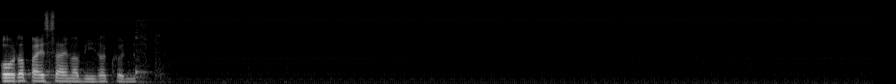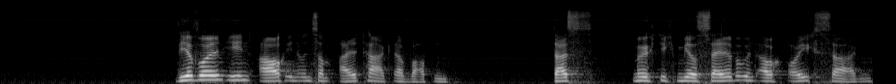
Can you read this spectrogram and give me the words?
oder bei seiner Wiederkunft. Wir wollen ihn auch in unserem Alltag erwarten. Das möchte ich mir selber und auch euch sagen.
